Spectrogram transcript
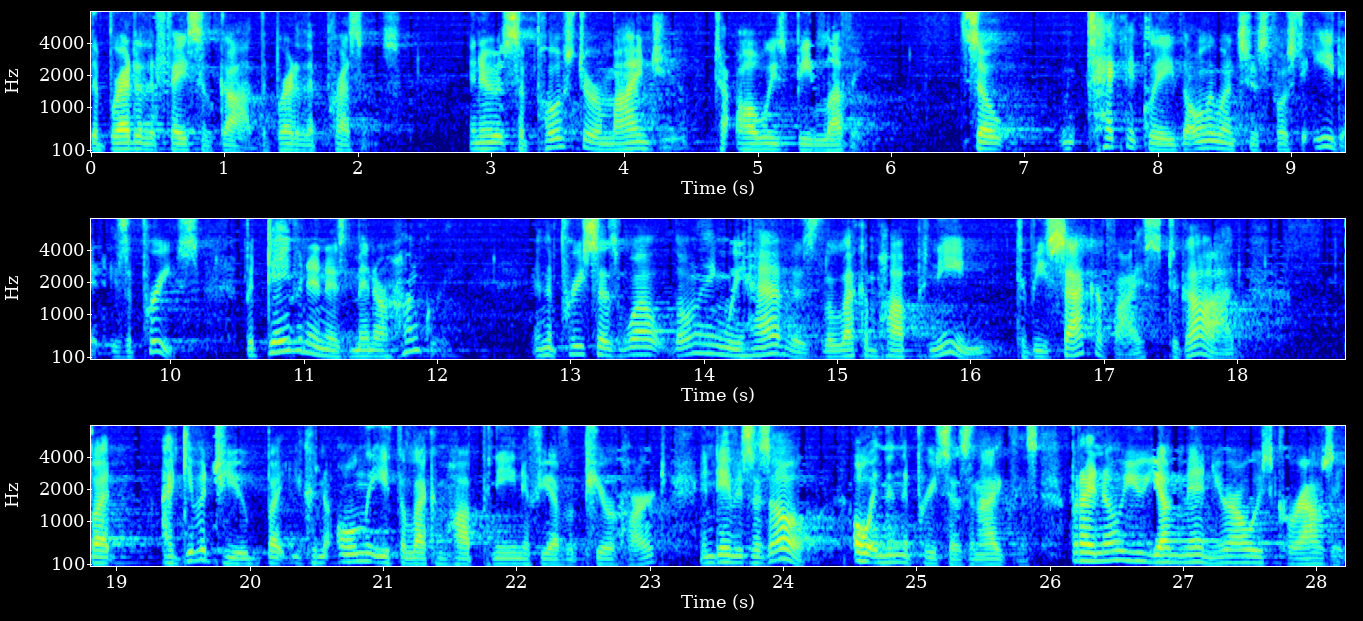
the bread of the face of God, the bread of the presence. And it was supposed to remind you to always be loving. So technically, the only ones who are supposed to eat it is a priest. But David and his men are hungry. And the priest says, Well, the only thing we have is the lechem ha-panim to be sacrificed to God. But I give it to you, but you can only eat the lechem ha-panim if you have a pure heart. And David says, Oh, oh, and then the priest says, and I like this, but I know you young men, you're always carousing.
